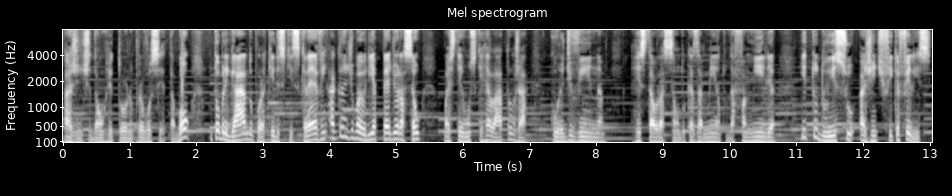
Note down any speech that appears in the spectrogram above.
a gente dá um retorno para você, tá bom? Muito obrigado por aqueles que escrevem, a grande maioria pede oração, mas tem uns que relatam já cura divina, restauração do casamento, da família e tudo isso a gente fica feliz.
